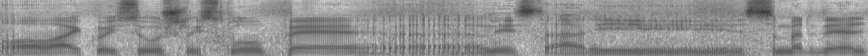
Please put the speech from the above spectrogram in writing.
ovaj, koji su ušli s klupe, e, Listar i Smrdelj, e,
